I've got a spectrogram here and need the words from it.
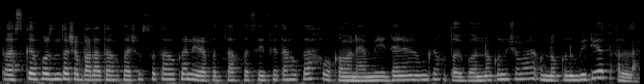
তো আজকে পর্যন্ত সব ভালো থাকুকা, সুস্থ থাকা নিরাপদ থাকা সেফে থাকা ও কামনে আমি দেন কত অন্য কোনো সময়, অন্য কোনো ভিডিওত আল্লাহ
